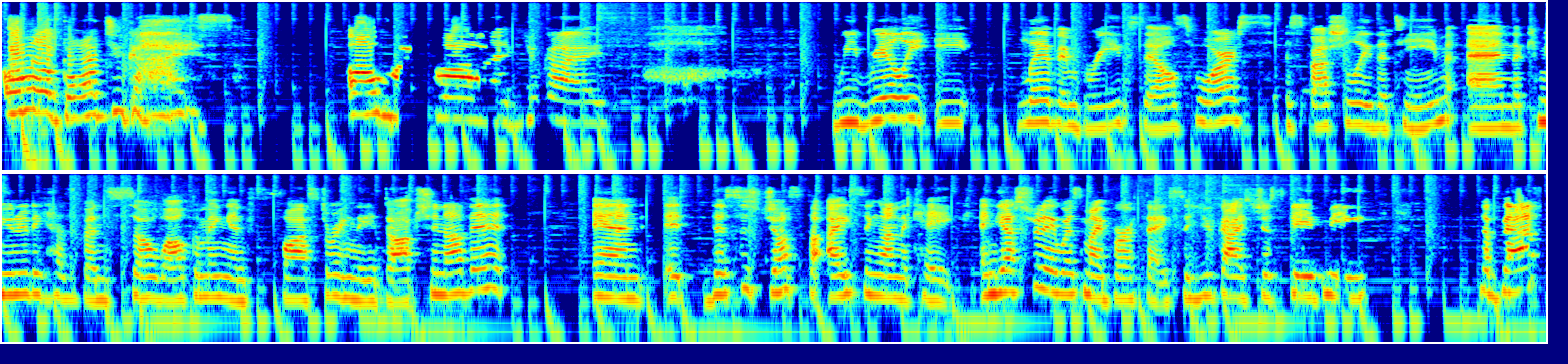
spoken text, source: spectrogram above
Oh my God, you guys. Oh my God, you guys. We really eat live and breathe Salesforce, especially the team, and the community has been so welcoming and fostering the adoption of it. And it this is just the icing on the cake. And yesterday was my birthday, so you guys just gave me the best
